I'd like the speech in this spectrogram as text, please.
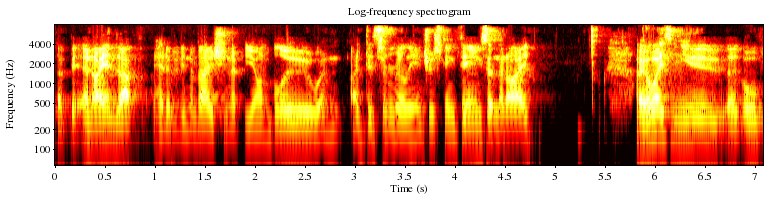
a bit, and I ended up head of innovation at Beyond Blue, and I did some really interesting things. And then I, I always knew, uh, or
